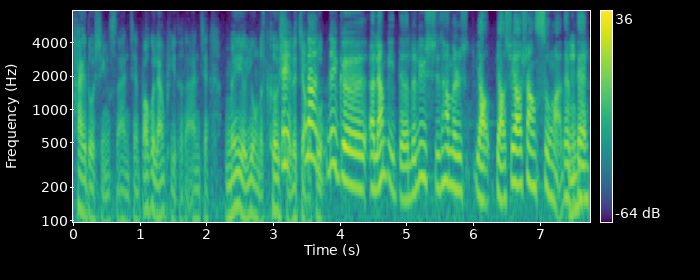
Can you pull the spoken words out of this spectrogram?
太多刑事案件，包括梁彼得的案件，没有用的科学的角度。那那个呃，梁彼得的律师他们表表示要上诉嘛，对不对？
